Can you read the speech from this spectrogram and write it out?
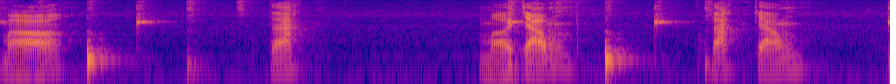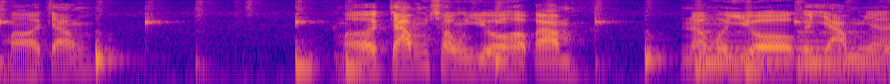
Mở mở trống. Tắt trống. Mở trống. Mở trống xong vô hợp âm. Nó mới vô cái giọng nha.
